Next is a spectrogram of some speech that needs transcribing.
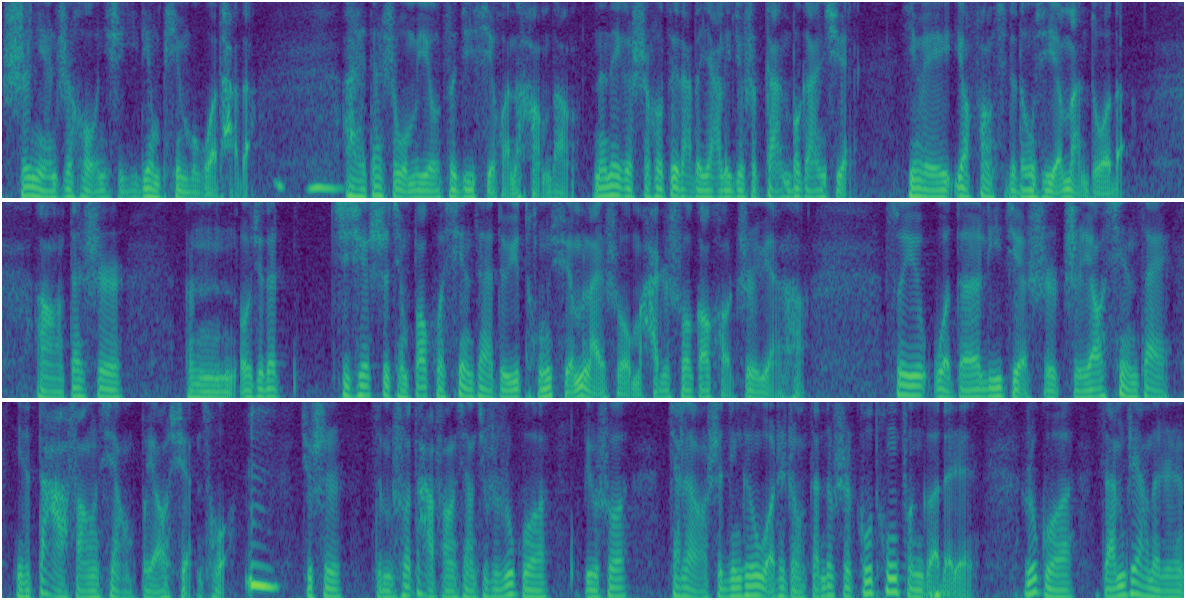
十年之后你是一定拼不过他的。哎，但是我们也有自己喜欢的行当，那那个时候最大的压力就是敢不敢选，因为要放弃的东西也蛮多的，啊，但是，嗯，我觉得这些事情，包括现在对于同学们来说，我们还是说高考志愿哈，所以我的理解是，只要现在你的大方向不要选错，嗯。就是怎么说大方向，就是如果比如说佳丽老师，您跟我这种，咱都是沟通风格的人，如果咱们这样的人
